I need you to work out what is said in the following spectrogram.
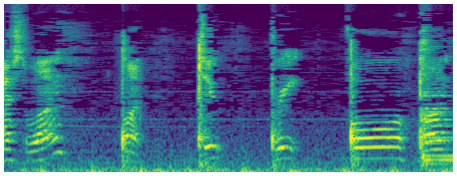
last one. One, two, three, four. One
